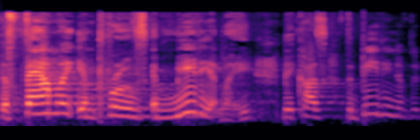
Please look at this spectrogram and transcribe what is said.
the family improves immediately because the beating of the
